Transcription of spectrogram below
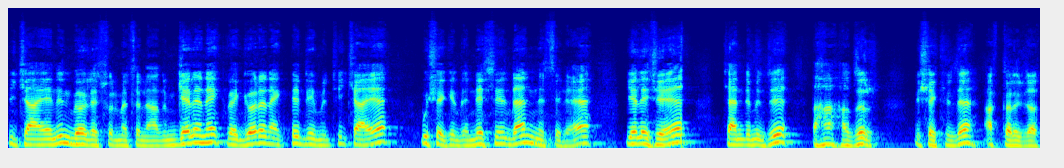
hikayenin böyle sürmesi lazım. Gelenek ve görenek dediğimiz hikaye bu şekilde nesilden nesile, geleceğe kendimizi daha hazır bir şekilde aktaracağız.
